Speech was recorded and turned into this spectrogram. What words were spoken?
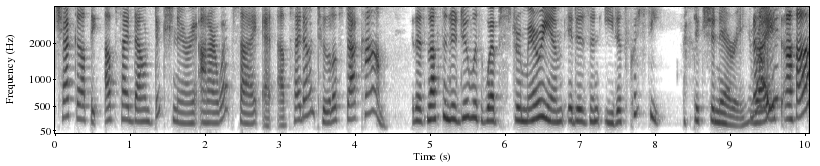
check out the Upside Down Dictionary on our website at upsidedowntulips.com. It has nothing to do with Webster Merriam. It is an Edith Christy dictionary, right? Uh huh.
